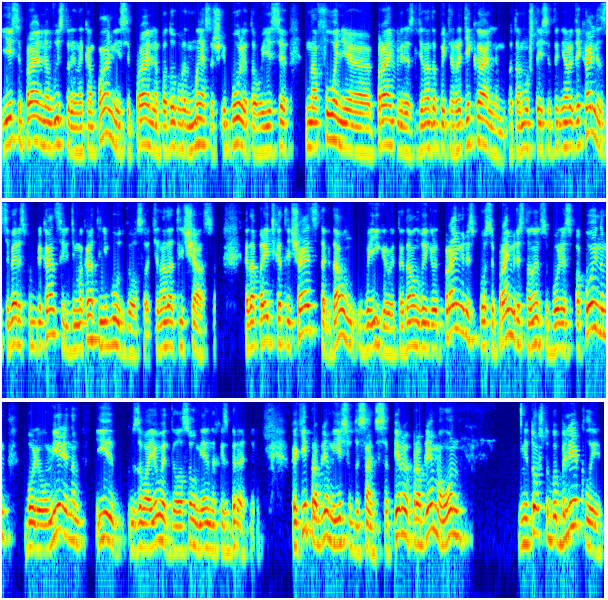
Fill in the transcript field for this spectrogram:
Если правильно выстроена кампания, если правильно подобран месседж, и более того, если на фоне праймерис, где надо быть радикальным, потому что если ты не радикальный, за тебя республиканцы или демократы не будут голосовать, тебе надо отличаться. Когда политик отличается, тогда он выигрывает. Тогда он выигрывает праймерис, после праймерис становится более спокойным, более умеренным и завоевывает голоса умеренных избирателей. Какие проблемы есть у Десантиса? Первая проблема, он не то чтобы блеклый,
